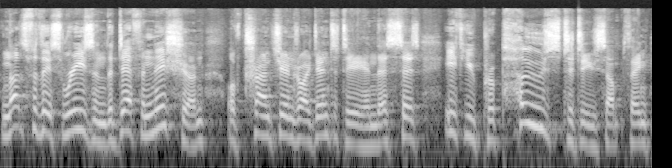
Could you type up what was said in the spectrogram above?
And that's for this reason reason, the definition of transgender identity in this says if you propose to do something,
